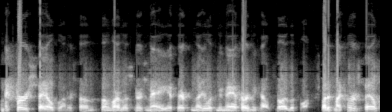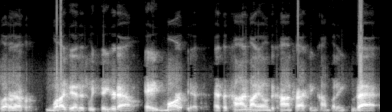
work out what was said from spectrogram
My first sales letter. Some some of our listeners may, if they're familiar with me, may have heard me tell the story before. But it's my first sales letter ever. What I did is we figured out a market. At the time, I owned a contracting company that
